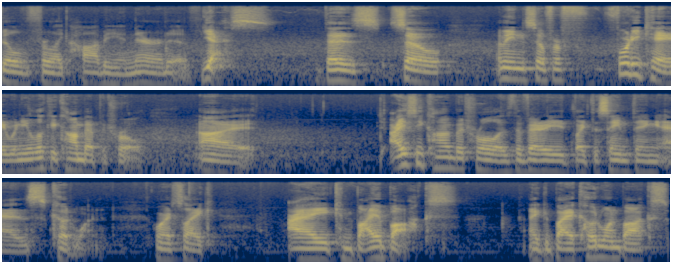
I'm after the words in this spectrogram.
build for like hobby and narrative. Yes, that is so. I mean, so for 40k, when you look at Combat Patrol, uh, I see Combat Patrol as the very like the same thing as Code One, where it's like I can buy a box. I could buy a Code One box,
